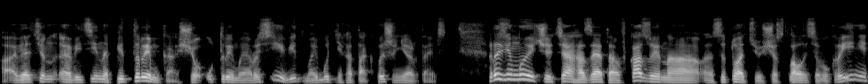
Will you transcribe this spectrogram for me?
авіаціон, авіаційна підтримка, що утримає Росію від майбутніх атак. Пише New York Times. Резюмуючи, ця газета вказує на е, ситуацію, що склалася в Україні,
